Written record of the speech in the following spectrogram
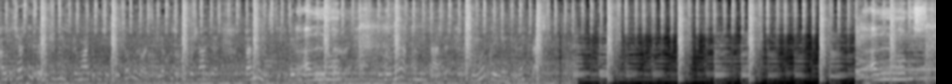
Але учасницям, які будуть приймати участь у цьому році, я хочу побажати впевненості і віри в сили. І головне пам'ятати, що ми, українки, найкращі. Всім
